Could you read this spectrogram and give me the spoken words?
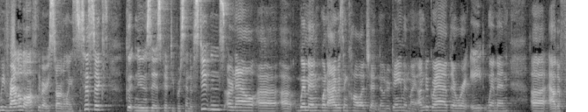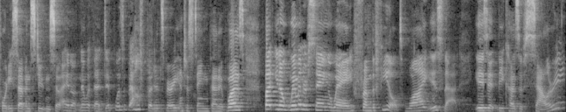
we've rattled off the very startling statistics. Good news is 50% of students are now uh, uh, women. When I was in college at Notre Dame in my undergrad, there were eight women uh, out of 47 students. So I don't know what that dip was about, but it's very interesting that it was. But you know, women are staying away from the field. Why is that? Is it because of salary?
